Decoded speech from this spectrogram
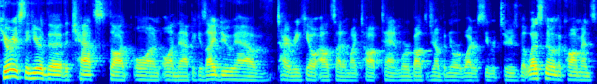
Curious to hear the the chat's thought on on that because I do have Tyreek Hill outside of my top 10. We're about to jump into our wide receiver twos, but let us know in the comments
